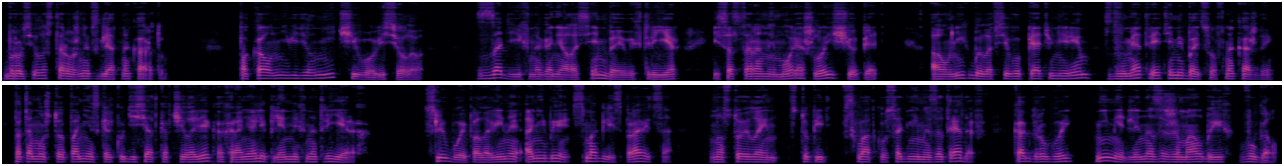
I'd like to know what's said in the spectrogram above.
бросил осторожный взгляд на карту. Пока он не видел ничего веселого. Сзади их нагоняло семь боевых триер, и со стороны моря шло еще пять а у них было всего пять унирем с двумя третьими бойцов на каждой, потому что по нескольку десятков человек охраняли пленных на триерах. С любой половиной они бы смогли справиться, но стоило им вступить в схватку с одним из отрядов, как другой немедленно зажимал бы их в угол.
